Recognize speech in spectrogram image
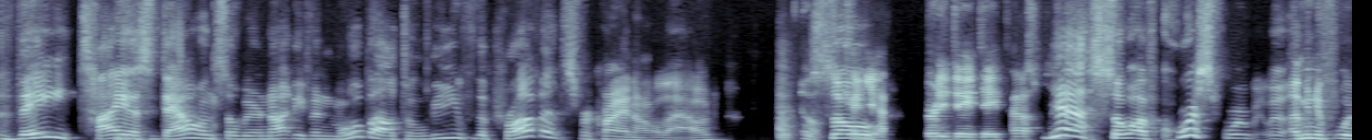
yeah. they tie us down so we're not even mobile to leave the province for crying out loud. Oh, so 30 day day pass please? yeah so of course we're i mean if we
